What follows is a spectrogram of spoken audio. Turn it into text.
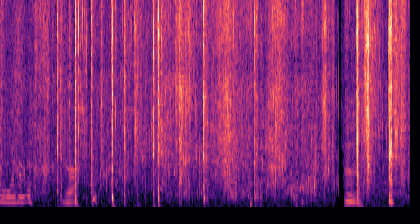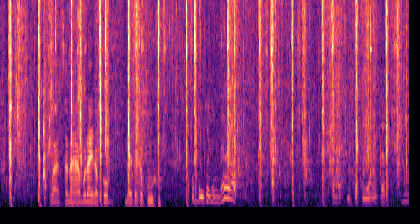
งัวทำเอ้ยอืมวาสนาบ่ได้ดอกกบได้แต่กระปูกระปูก็ยังยากเอามากินกระปูด้วยกันนี่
